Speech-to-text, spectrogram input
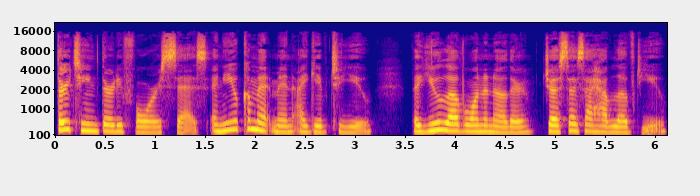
13 34 says, A new commitment I give to you, that you love one another just as I have loved you.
